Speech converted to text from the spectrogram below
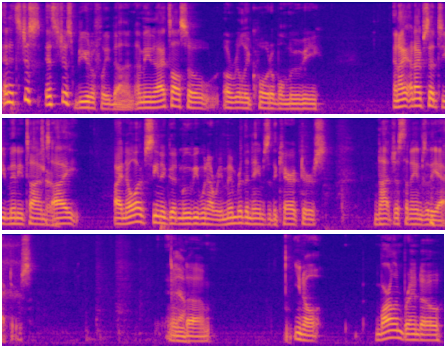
and it's just it's just beautifully done. I mean, that's also a really quotable movie. And I and I've said to you many times, Sure. I I know I've seen a good movie when I remember the names of the characters, not just the names of the actors. And Yeah. um, you know, Marlon Brando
